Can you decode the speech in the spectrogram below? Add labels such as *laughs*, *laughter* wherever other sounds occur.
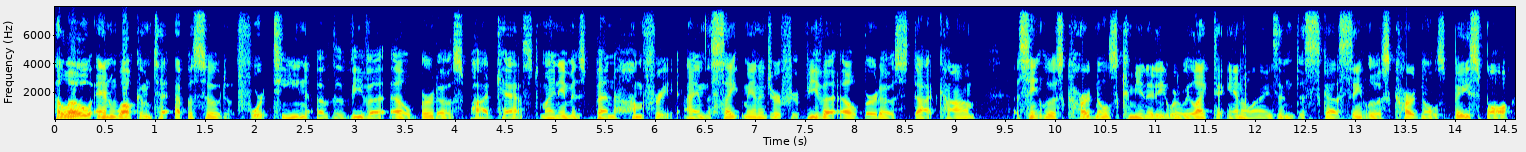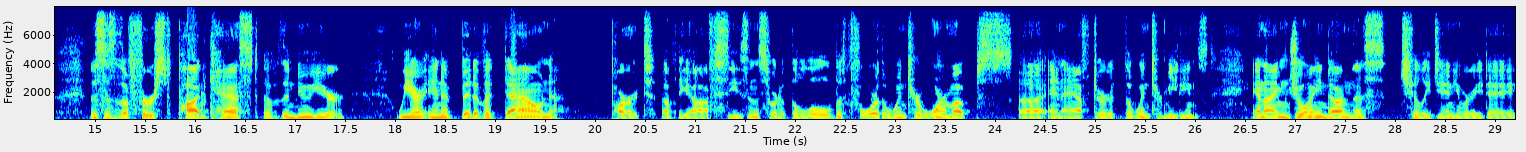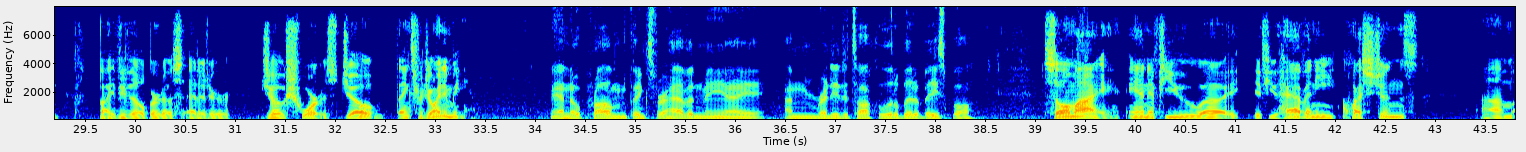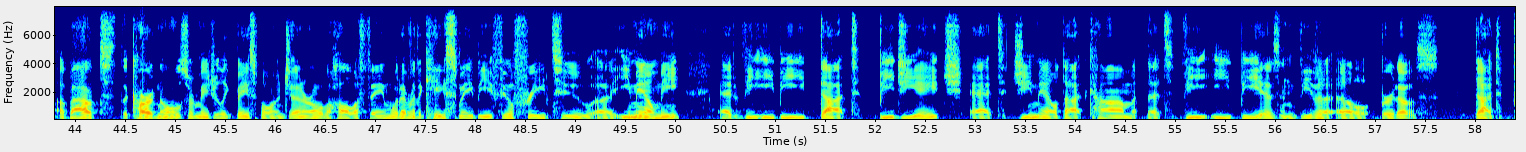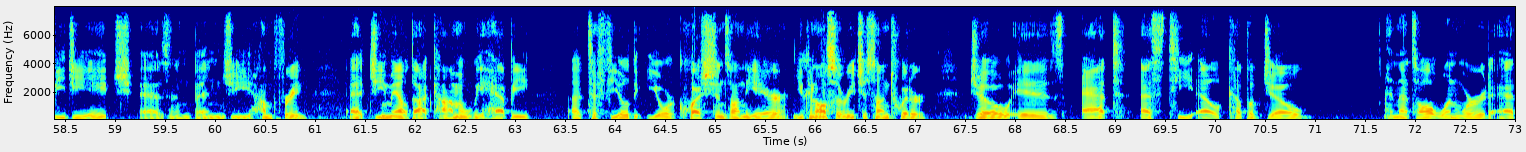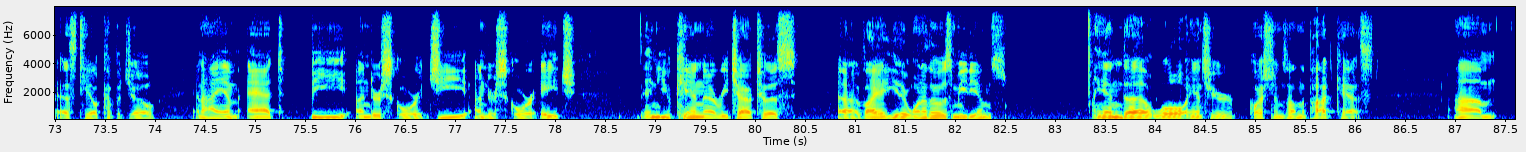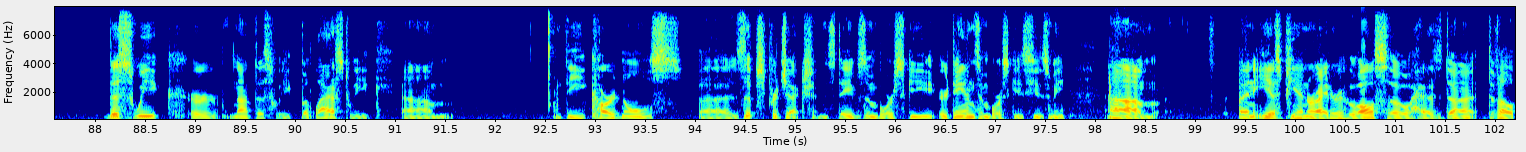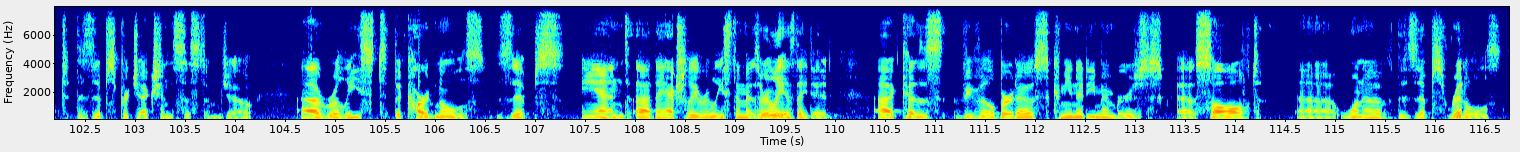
Hello and welcome to episode 14 of the Viva El Birdos podcast. My name is Ben Humphrey. I am the site manager for VivaElBirdos.com, a St. Louis Cardinals community where we like to analyze and discuss St. Louis Cardinals baseball. This is the first podcast of the new year. We are in a bit of a down part of the off season, sort of the lull before the winter warm-ups uh, and after the winter meetings. And I'm joined on this chilly January day by Viva El Birdos editor Joe Schwarz. Joe, thanks for joining me. Yeah, no problem. Thanks for having me. I I'm ready to talk a little bit of baseball. So am I. And if you uh, if you have any questions um, about the Cardinals or Major League Baseball in general, the Hall of Fame, whatever the case may be, feel free to uh, email me at veb.bgh at gmail.com. That's VEB as in Viva El Birdos bgh as in Ben G. Humphrey at gmail.com, and we'll be happy uh, to field your questions on the air. You can also reach us on Twitter. Joe is at STL Cup of Joe, and that's all one word at STL Cup of Joe. And I am at B underscore G underscore H. And you can uh, reach out to us uh, via either one of those mediums, and uh, we'll answer your questions on the podcast. Um, this week, or not this week, but last week, um, the Cardinals uh, Zips projections. Dave Szymborski or Dan Szymborski, excuse me, um, an ESPN writer who also has done developed the Zips projection system. Joe uh, released the Cardinals Zips, and uh, they actually released them as early as they did because uh, Viva El Birdos community members uh, solved uh, one of the Zips riddles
